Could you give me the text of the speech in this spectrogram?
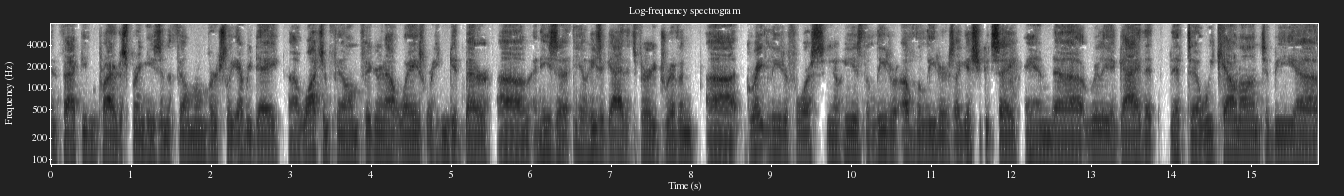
In fact, even prior to spring, he's in the film room virtually every day, uh, watching film, figuring out ways where he can get better. Um, and he's a you know he's a guy that's very driven, uh, great leader for us. You know, he is the leader of the leaders, I guess you could say, and uh, really a guy that that uh, we count on to be uh,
